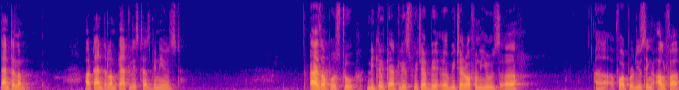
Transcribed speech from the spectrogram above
tantalum a tantalum catalyst has been used as opposed to nickel catalyst which are be, uh, which are often used uh, uh, for producing alpha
